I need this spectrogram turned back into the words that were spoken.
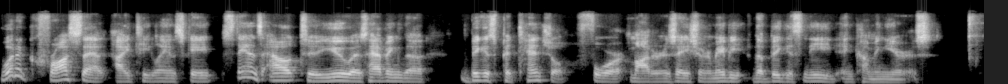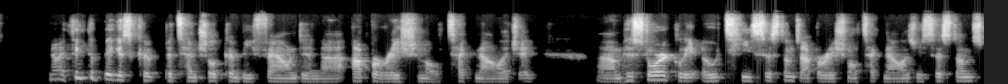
what across that IT landscape stands out to you as having the biggest potential for modernization or maybe the biggest need in coming years? You know, I think the biggest potential can be found in uh, operational technology. Um, historically, OT systems, operational technology systems,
